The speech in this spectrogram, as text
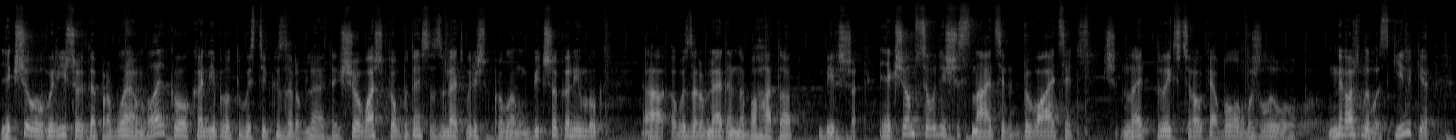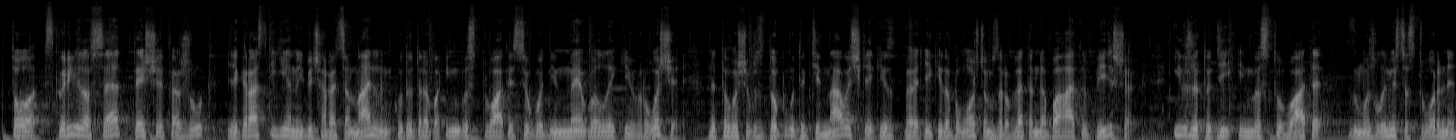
Якщо ви вирішуєте проблему маленького калібру, то ви стільки заробляєте. Якщо ваші компетенції дозволяють вирішити проблему більшого калібру, ви заробляєте набагато більше. Якщо вам сьогодні 16, 20, чи навіть 30 років, або можливо, неважливо скільки, то скоріше за все, те, що я кажу, якраз і є найбільш раціональним, куди треба інвестувати сьогодні невеликі гроші для того, щоб здобути ті навички, які, які допоможуть вам заробляти набагато більше, і вже тоді інвестувати з можливістю створення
